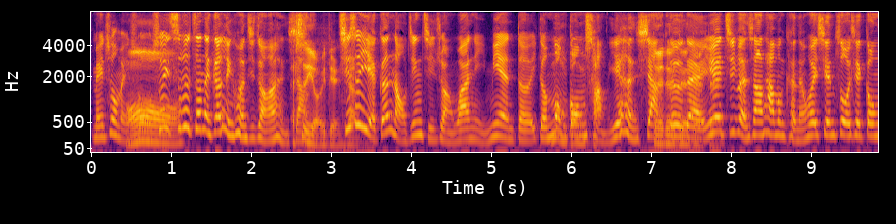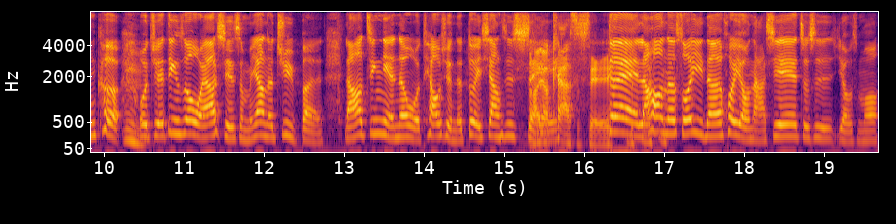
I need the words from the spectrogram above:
没错没错，哦、所以是不是真的跟灵魂急转弯很像？是有一点，其实也跟脑筋急转弯里面的一个梦工厂也很像，对，不对？因为基本上他们可能会先做一些功课，嗯、我决定说我要写什么样的剧本，然后今年呢，我挑选的对象是谁？要 cast 谁？对，然后呢，所以呢，会有哪些就是有什么？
